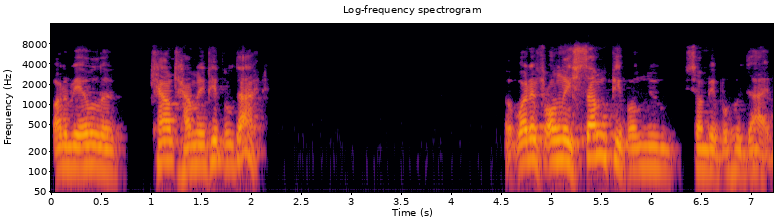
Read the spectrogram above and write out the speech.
ought to be able to count how many people died. But what if only some people knew some people who died?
